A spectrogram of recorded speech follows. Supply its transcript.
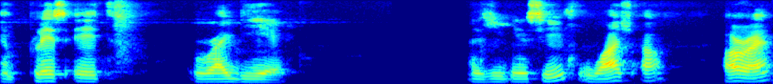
and place it right here. As you can see, watch out. All right.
